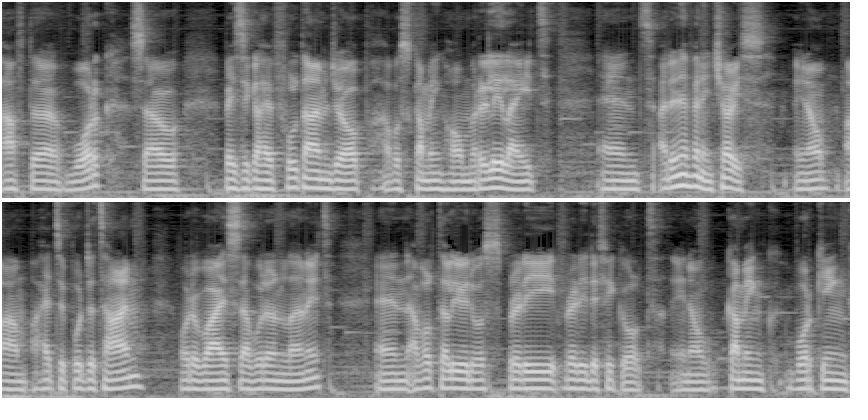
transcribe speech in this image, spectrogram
after work. So basically I had full-time job. I was coming home really late and I didn't have any choice you know? Um, I had to put the time otherwise I wouldn't learn it. And I will tell you it was pretty pretty difficult you know? Coming working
